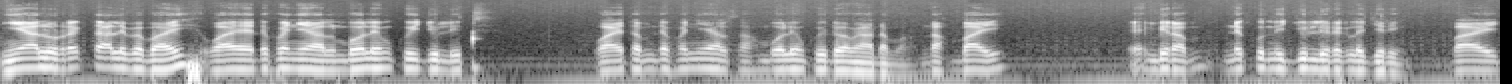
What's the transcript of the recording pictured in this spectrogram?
ñaalul rek taalibe baay waaye dafa ñaal mbooleem kuy jullit waaye itam dafa ñaal sax mbooleem kuy doomi aadama ndax baay eh, mbiram nekkul ne julli rek la jëriñ baay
